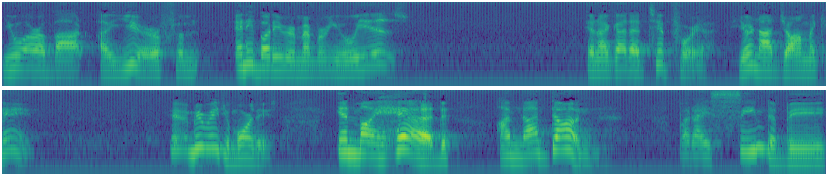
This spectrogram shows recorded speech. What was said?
you are about a year from anybody remembering who he is. And I got a tip for you. You're not John McCain. Let me read you more of these. In my head, I'm not done, but I seem to be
